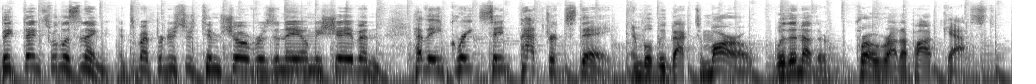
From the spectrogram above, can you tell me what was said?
Big thanks for listening. And to my producers, Tim Shovers and Naomi Shavin, have a great St. Patrick's Day. And we'll be back tomorrow with another Pro Rata podcast.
